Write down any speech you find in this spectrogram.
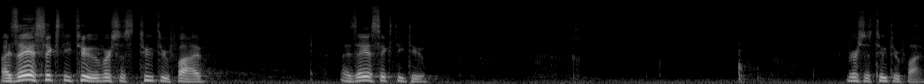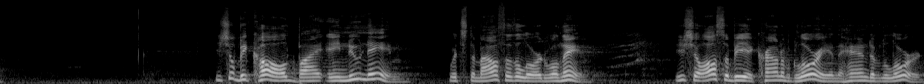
Isaiah 62, verses 2 through 5. Isaiah 62. Verses 2 through 5. You shall be called by a new name, which the mouth of the Lord will name. You shall also be a crown of glory in the hand of the Lord,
